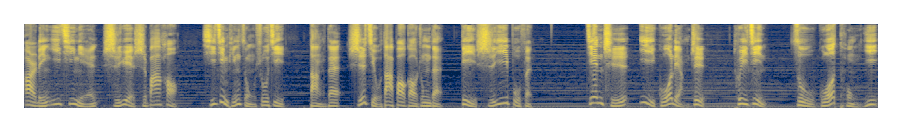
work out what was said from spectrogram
二零一七年十月十八号习近平总书记党的十九大报告中的第十一部分：坚持“一国两制”，推进祖国统一。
